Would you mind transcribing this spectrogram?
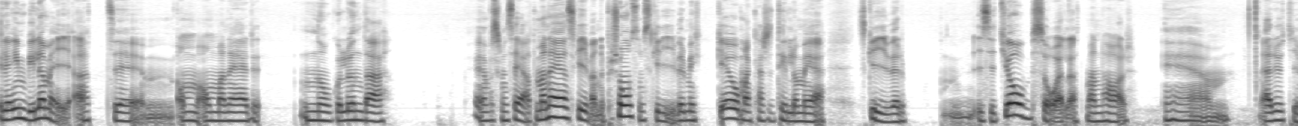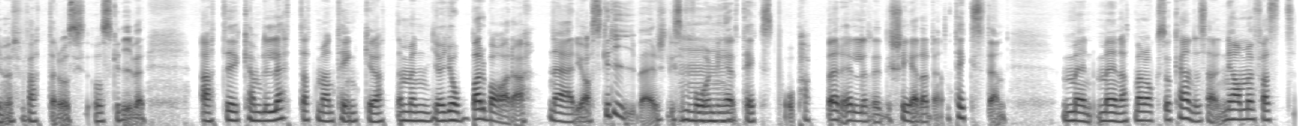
eller jag inbillar mig att ehm, om, om man är någorlunda, eh, vad ska man säga, att man är en skrivande person som skriver mycket och man kanske till och med skriver mm, i sitt jobb så eller att man har, ehm, är utgiven författare och, och skriver. Att det kan bli lätt att man tänker att men jag jobbar bara när jag skriver. Liksom får ner text på papper eller redigerar den texten. Men, men att man också kan det så här, ja men fast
